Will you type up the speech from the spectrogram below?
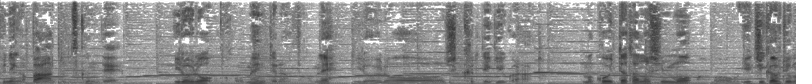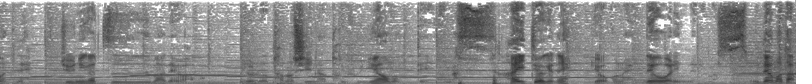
船がバーンと着くんで、いろいろメンテナンスとかもね、いろいろしっかりできるかなと。まあ、こういった楽しみも、雪が降るまでね、12月まではいろいろ楽しいなというふうには思っています。はい、というわけでね、今日はこの辺で終わりになります。それではまた。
